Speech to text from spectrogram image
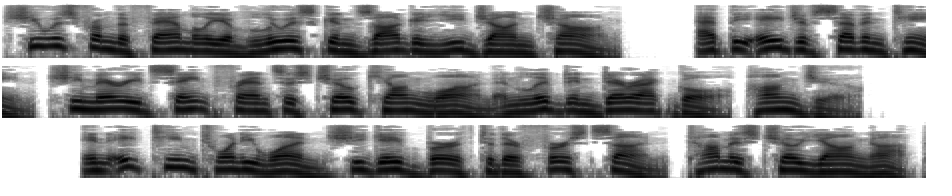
She was from the family of Louis Gonzaga Yi John Chong. At the age of 17, she married Saint Francis Cho Kyung Wan and lived in Darakgol, Hongju. In 1821 she gave birth to their first son, Thomas Cho Yong Up.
